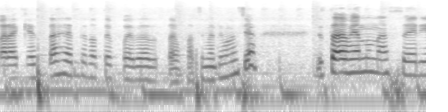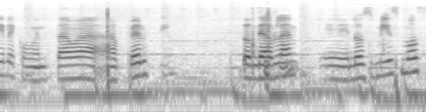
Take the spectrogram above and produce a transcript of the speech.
para que esta gente no te pueda tan fácilmente influenciar. Yo estaba viendo una serie, le comentaba a Perfi, donde hablan eh, los mismos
